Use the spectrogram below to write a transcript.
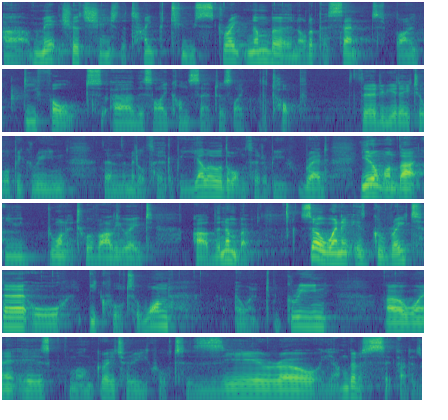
Uh, make sure to change the type to straight number, not a percent. By default, uh, this icon set is like the top third of your data will be green, then the middle third will be yellow, the bottom third will be red. You don't want that, you want it to evaluate uh, the number. So when it is greater or equal to 1, I want it to be green. Uh, when it is well, greater or equal to 0, yeah, I'm going to set that as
